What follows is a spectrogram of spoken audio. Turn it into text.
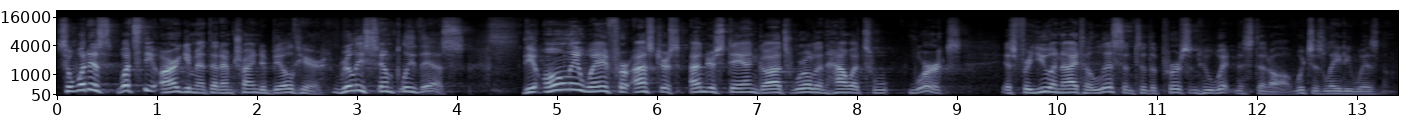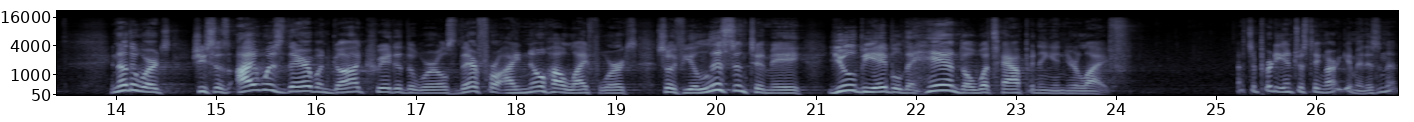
So, what is, what's the argument that I'm trying to build here? Really simply this the only way for us to understand God's world and how it works is for you and I to listen to the person who witnessed it all, which is Lady Wisdom. In other words, she says, I was there when God created the worlds, therefore I know how life works. So if you listen to me, you'll be able to handle what's happening in your life. That's a pretty interesting argument, isn't it?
